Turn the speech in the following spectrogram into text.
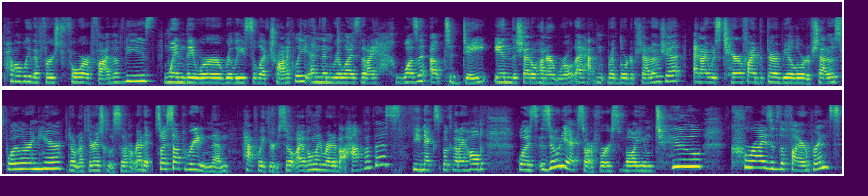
probably the first four or five of these when they were released electronically and then realized that I wasn't up to date in the Shadowhunter world. I hadn't read Lord of Shadows yet and I was terrified that there would be a Lord of Shadows spoiler in here. I don't know if there is because I still haven't read it. So I stopped reading them halfway through. So I've only read about half of this. The next book that I hauled was Zodiac Star Force Volume 2, Cries of the Fire Prince.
